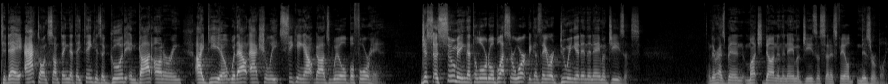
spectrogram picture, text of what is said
today act on something that they think is a good and God honoring idea without actually seeking out God's will beforehand? just assuming that the Lord will bless their work because they are doing it in the name of Jesus. There has been much done in the name of Jesus that has failed miserably.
